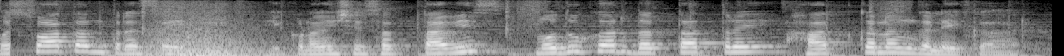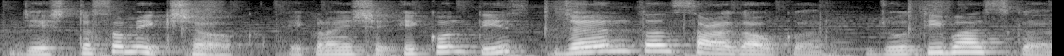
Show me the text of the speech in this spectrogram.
व स्वातंत्र्य सैनिक एकोणीसशे सत्तावीस मधुकर दत्तात्रय हातकणंगलेकर ज्येष्ठ समीक्षक. एकोणीसशे एकोणतीस जयंत साळगावकर ज्योती भास्कर.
